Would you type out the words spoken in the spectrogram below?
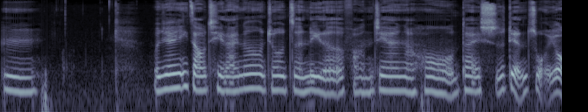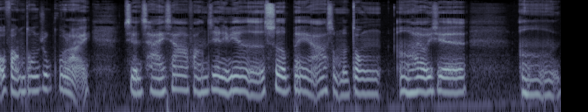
嗯，我今天一早起来呢，就整理了房间，然后在十点左右，房东就过来检查一下房间里面的设备啊，什么东，嗯，还有一些，嗯。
